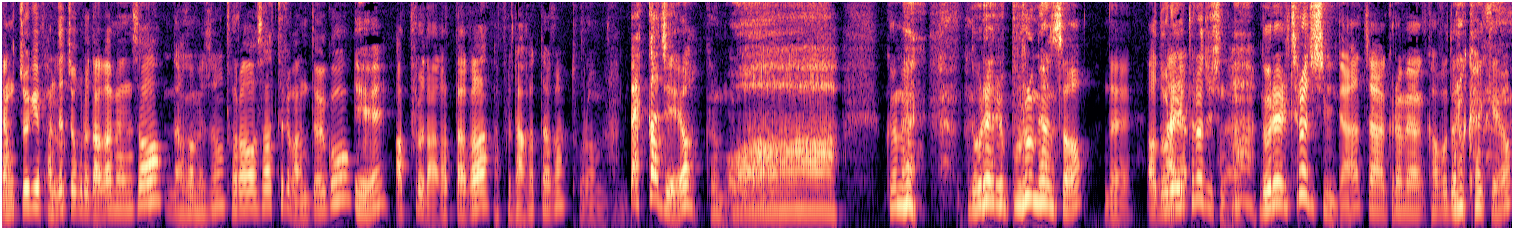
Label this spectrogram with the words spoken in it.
양쪽이 반대쪽으로 나가면서 나가면서 돌아와서 하트를 만들고 예. 앞으로 나갔다가 앞으로 나갔다가 돌아오면 됩니다. 백까지예요? 그럼요. 와. 그러면 노래를 부르면서 네. 아, 노래를 틀어 주시나요? 노래를 틀어 주십니다. 자, 그러면 가 보도록 할게요.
